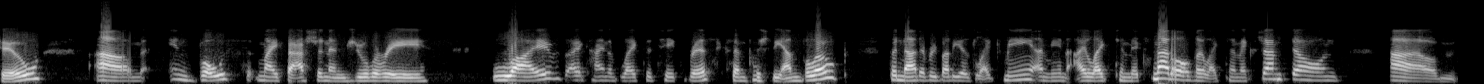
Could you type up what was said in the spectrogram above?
two. Um, in both my fashion and jewelry lives, I kind of like to take risks and push the envelope, but not everybody is like me. I mean, I like to mix metals, I like to mix gemstones. Um,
